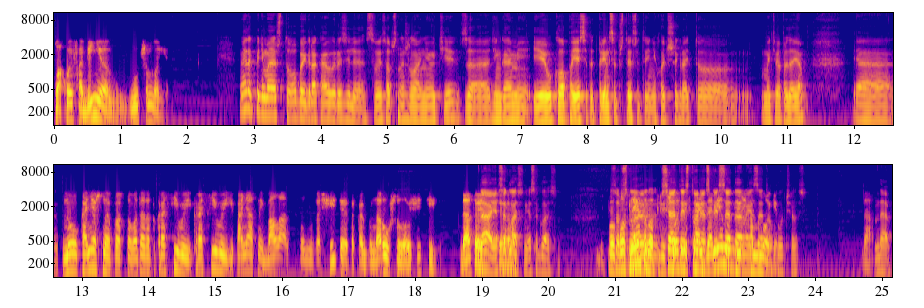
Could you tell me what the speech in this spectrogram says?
плохой Фабиньо лучше многих. Ну, я так понимаю, что оба игрока выразили свое собственное желание уйти за деньгами, и у Клопа есть этот принцип, что если ты не хочешь играть, то мы тебя продаем. Я... Ну, конечно, просто вот этот красивый, красивый и понятный баланс полузащиты, это как бы нарушило очень сильно. Да, то да есть, я э, согласен, я согласен. После Собственно, этого вся эта история с Кайседо, она из этого получилась. Да. Да.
